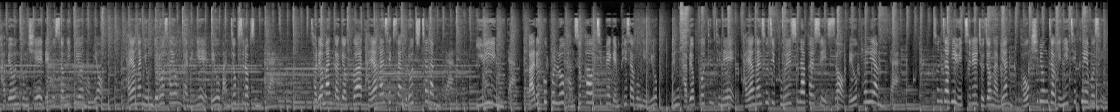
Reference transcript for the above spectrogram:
가벼운 동시에 내구성이 뛰어나며 다양한 용도로 사용 가능해 매우 만족스럽습니다. 저렴한 가격과 다양한 색상으로 추천합니다. 2위입니다. 마르코 폴로 방수 파우치백 MP4016은 가볍고 튼튼해 다양한 소지품을 수납할 수 있어 매우 편리합니다. 손잡이 위치를 조정하면 더욱 실용적이니 체크해보세요.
